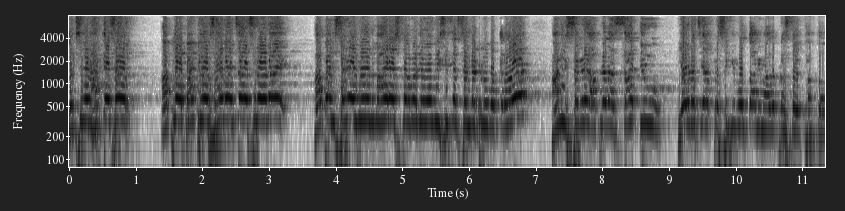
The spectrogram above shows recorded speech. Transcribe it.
लक्ष्मण हक्के सर आपल्या पाठीवर साहेबांचा आशीर्वाद आहे. आपण सगळे मिळून महाराष्ट्रामध्ये ओबीसीचं संघटन उभं करावं. आम्ही सगळे आपल्याला साथ देऊ. एवढंच या प्रसंगी बोलतो आणि माझं प्रस्तावित थांबतो.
